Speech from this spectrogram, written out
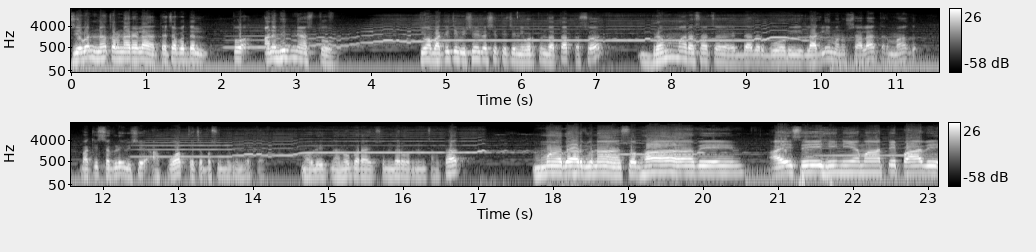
जेवण न करणाऱ्याला त्याच्याबद्दल तो अनभिज्ञ असतो किंवा बाकीचे विषय जसे त्याचे निवर्तून जातात तसं ब्रह्मरसाचं एकदा जर गोडी लागली मनुष्याला तर मग बाकी सगळे विषय आपोआप त्याच्यापासून निघून जातात. मौली आहे सुंदर वर्णन सांगतात मग अर्जुना स्वभावे ऐसे ही नियमाते पावे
